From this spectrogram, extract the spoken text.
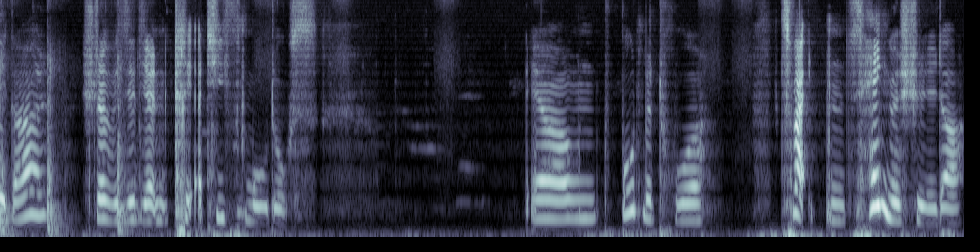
Egal. Stimmt, wir sind ja in Kreativmodus. Ja, und Truhe. Zweitens, Hängeschilder.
